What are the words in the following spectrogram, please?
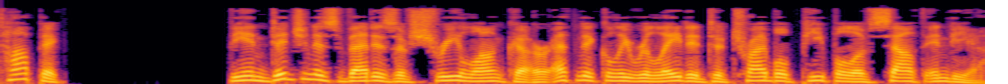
Topic: The indigenous Veddas of Sri Lanka are ethnically related to tribal people of South India.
